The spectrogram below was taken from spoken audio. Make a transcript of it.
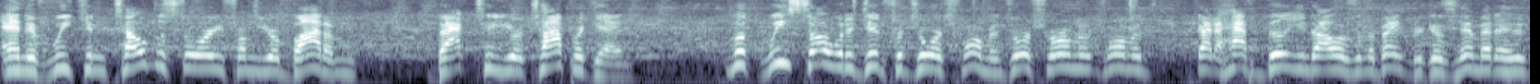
And if we can tell the story from your bottom back to your top again, look, we saw what it did for George Foreman. George Foreman, Foreman got a half billion dollars in the bank because him at his,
